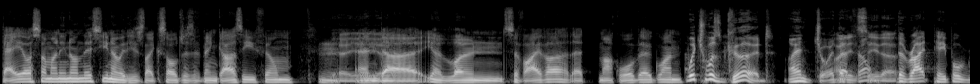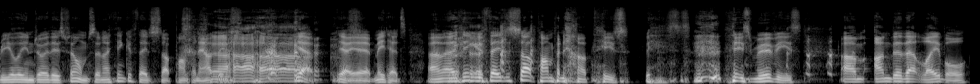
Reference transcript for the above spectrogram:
Bay or someone in on this, you know, with his like Soldiers of Benghazi film, Yeah, yeah, and yeah. Uh, you know, Lone Survivor, that Mark Wahlberg one. which was good. I enjoyed that. I didn't film. see that. The right people really enjoy these films, and I think if they just start pumping out these, yeah, yeah, yeah, meatheads. Um, I think if they just start pumping out these these these movies um, under that label,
